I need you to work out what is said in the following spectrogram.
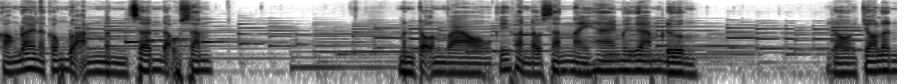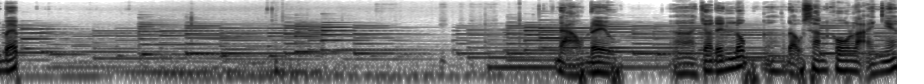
Còn đây là công đoạn mình sơn đậu xanh. Mình trộn vào cái phần đậu xanh này 20g đường rồi cho lên bếp. Đảo đều. À, cho đến lúc à, đậu xanh khô lại nhé.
